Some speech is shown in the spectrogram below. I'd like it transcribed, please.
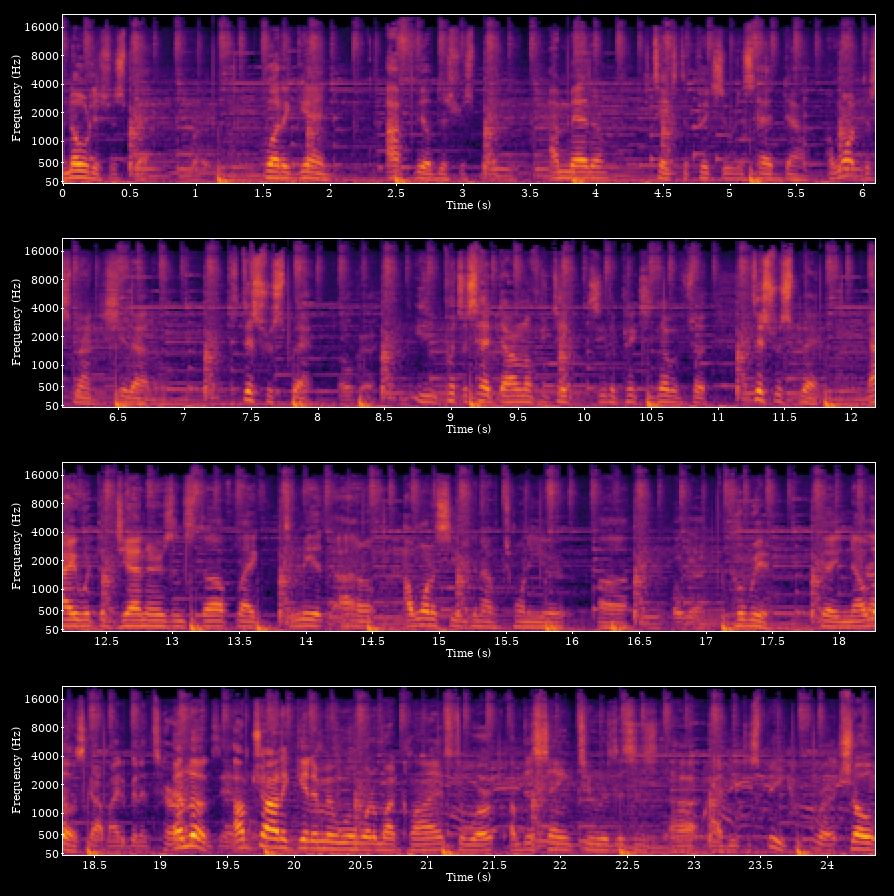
No disrespect. But again, I feel disrespected. I met him. He takes the picture with his head down. I want to smack the shit out of him. It's disrespect. Okay. He puts his head down. I don't know if you take see the pictures. Never disrespect. Now you're with the Jenners and stuff. Like to me, it, I don't. I want to see if he's gonna have a 20 year uh, Okay. career. Okay. Now Travis look. Scott might have been a terrible And look, example. I'm trying to get him in with one of my clients to work. I'm just saying too is this is uh, I need to speak. Right. So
